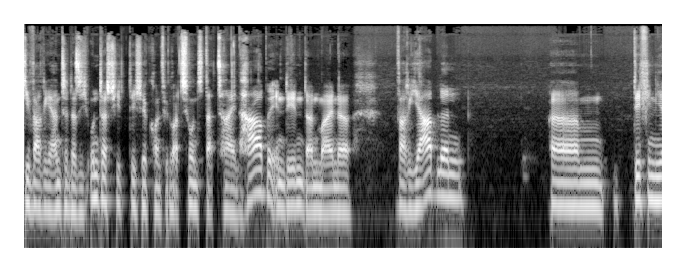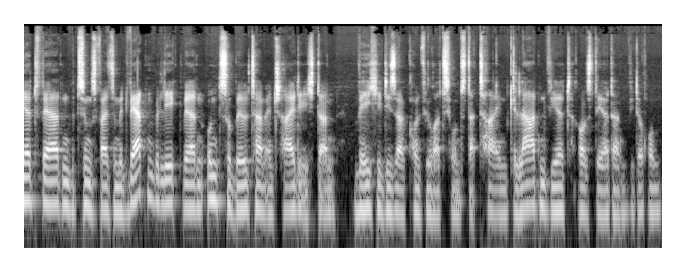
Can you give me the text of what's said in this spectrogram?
die Variante, dass ich unterschiedliche Konfigurationsdateien habe, in denen dann meine Variablen ähm, definiert werden beziehungsweise mit Werten belegt werden und zur Buildtime entscheide ich dann, welche dieser Konfigurationsdateien geladen wird, aus der dann wiederum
